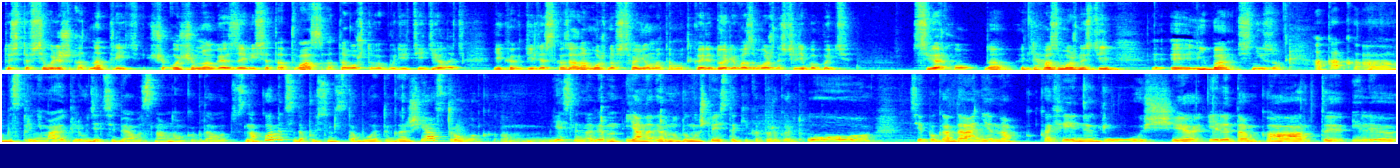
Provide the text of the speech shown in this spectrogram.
то есть это всего лишь одна треть. Еще очень многое зависит от вас, от того, что вы будете делать. И как Диля сказала, можно в своем этом вот коридоре возможностей либо быть сверху да, этих Да. возможностей, либо снизу. А как а, воспринимают люди тебя в основном, когда вот знакомятся, допустим, с тобой, ты говоришь, я астролог. Эм, Если, наверное, я, наверное, думаю, что есть такие, которые говорят, о, типа гадание на кофейной гуще, или там карты, или...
